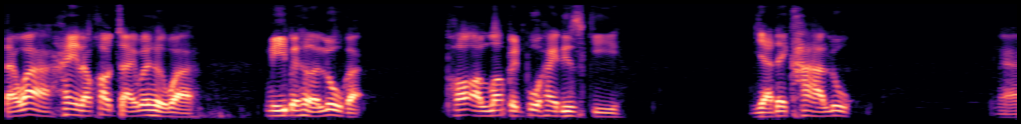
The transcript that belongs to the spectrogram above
แต่ว่าให้เราเข้าใจไว้เถอะว่า มีไปเถอะลูกอะ่ะเพราะอัลลอฮ์เป็นผู้ให้ริสกี อย่าได้ฆ่าลูกนะ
